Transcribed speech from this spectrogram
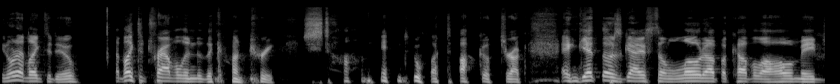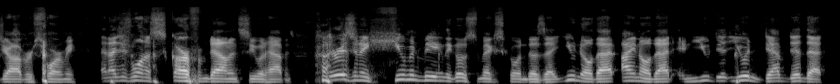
you know what I'd like to do? I'd like to travel into the country, stop into a taco truck, and get those guys to load up a couple of homemade jobbers for me. And I just want to scarf them down and see what happens. There isn't a human being that goes to Mexico and does that. You know that. I know that. And you did. You and Deb did that.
